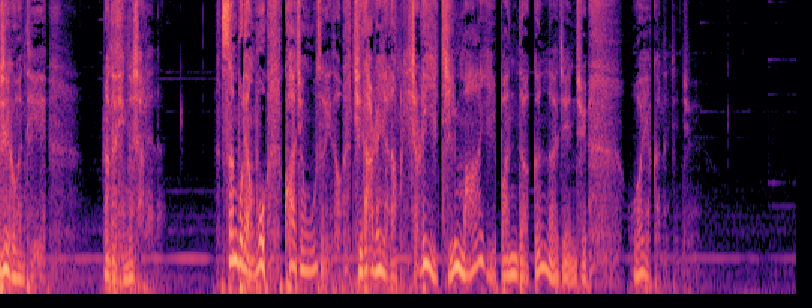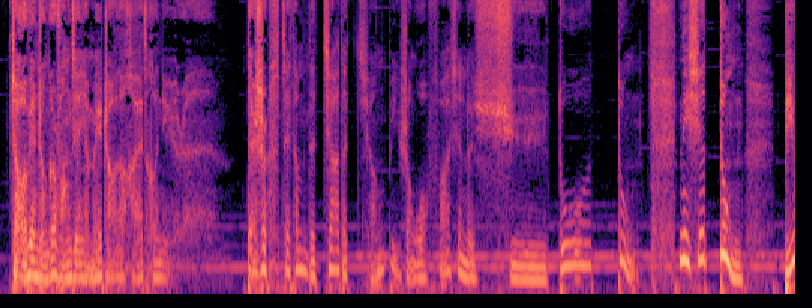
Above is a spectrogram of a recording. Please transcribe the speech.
这个问题让他停顿下来了，三步两步跨进屋子里头，其他人也愣了一下，立即蚂蚁般的跟了进去，我也跟了进去。找遍整个房间也没找到孩子和女人，但是在他们的家的墙壁上，我发现了许多洞，那些洞比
